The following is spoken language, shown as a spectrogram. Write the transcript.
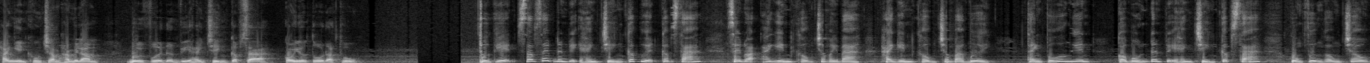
2023-2025 đối với đơn vị hành chính cấp xã có yếu tố đặc thù. Thực hiện sắp xếp đơn vị hành chính cấp huyện cấp xã giai đoạn 2023-2030 thành phố Hưng Yên có 4 đơn vị hành chính cấp xã gồm phường Hồng Châu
